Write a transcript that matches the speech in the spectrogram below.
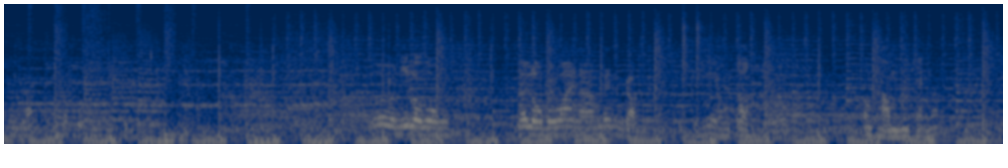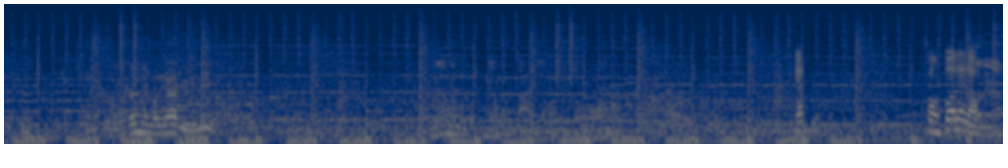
ไม่เป็นไรเขาก็ผูกให้มันติดเออวันนี้เราลง ได้ลงไปว่ายน้ำเล่นกับนี่มันต้องต้องทำมันแข็งแล้วเฮ้ยมันพังงาบอยู่นี่เนื้อมันเนื้อมันตายแล้วอะสองตัวเลยเหรอเลยนะ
